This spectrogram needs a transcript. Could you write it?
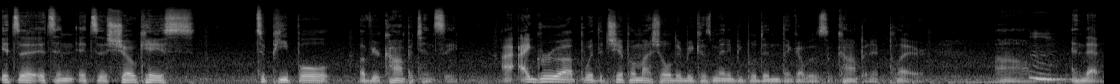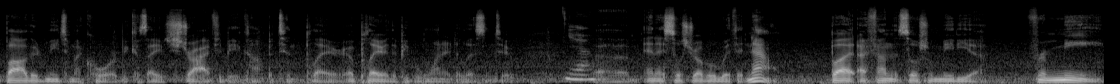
it's a it's an it's a showcase to people of your competency. I, I grew up with a chip on my shoulder because many people didn't think I was a competent player. Um, And that bothered me to my core because I strive to be a competent player, a player that people wanted to listen to yeah. um, and I still struggle with it now. But I found that social media, for me,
